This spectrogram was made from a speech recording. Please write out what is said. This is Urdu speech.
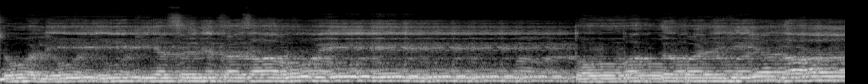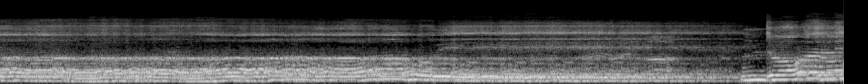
جو علی کی اصل قضا ہوئی تو وقت پر ہی ادا ہوئی۔ جو علی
